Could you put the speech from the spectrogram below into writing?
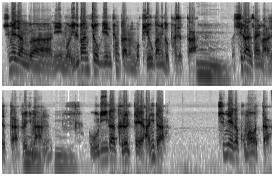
추미애 장관이 뭐 일반적인 평가는 뭐 비호감이 높아졌다, 음. 싫어하는 사람이 많아졌다. 그러지만 음. 우리가 그럴 때 아니다. 추미애가 고마웠다.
